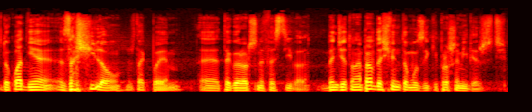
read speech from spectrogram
dokładnie zasilą, że tak powiem, y, tegoroczny festiwal. Będzie to naprawdę święto muzyki, proszę mi wierzyć.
